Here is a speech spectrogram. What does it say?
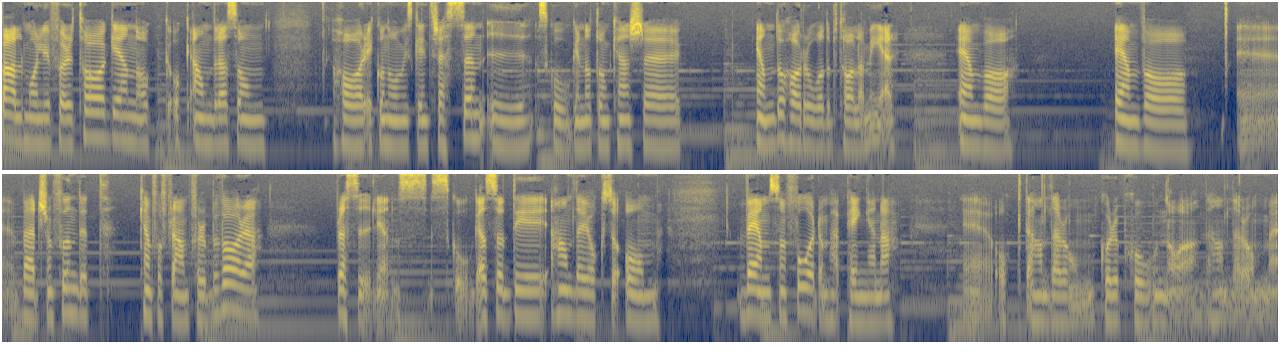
palmoljeföretagen och, och andra som har ekonomiska intressen i skogen att de kanske ändå har råd att betala mer än vad, än vad eh, världssamfundet kan få fram för att bevara Brasiliens skog. Alltså det handlar ju också om vem som får de här pengarna och det handlar om korruption och det handlar om eh,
